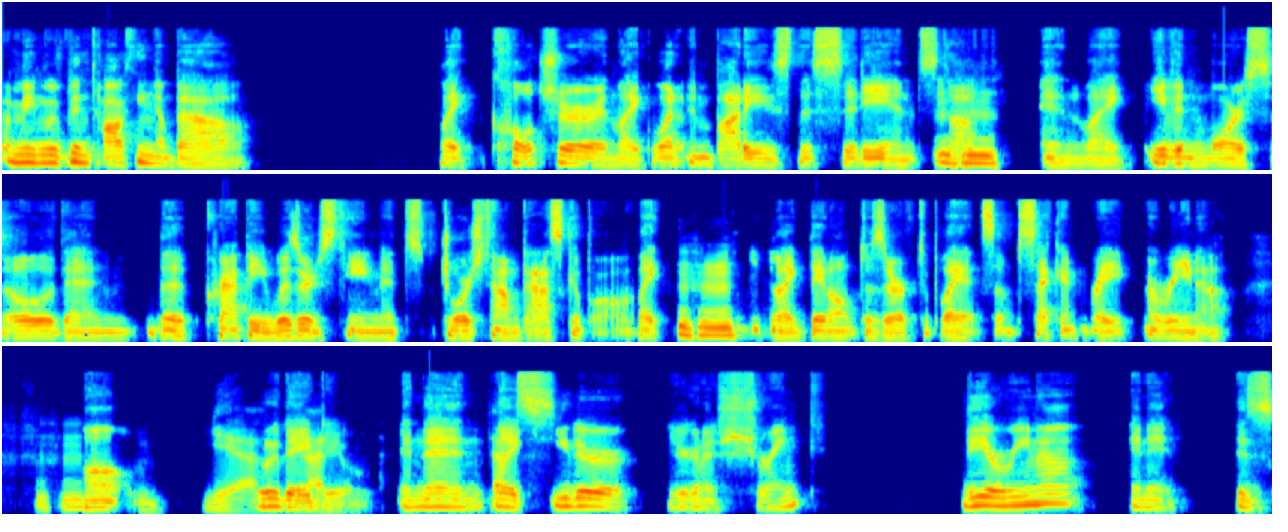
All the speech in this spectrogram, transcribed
I mean we've been talking about like culture and like what embodies the city and stuff Mhm. And like even more so than the crappy Wizards team, it's Georgetown basketball. Like Mhm. like they don't deserve to play at some second rate arena. Mhm. Um yeah. what do they That- do? And then like either you're gonna shrink the arena and it is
